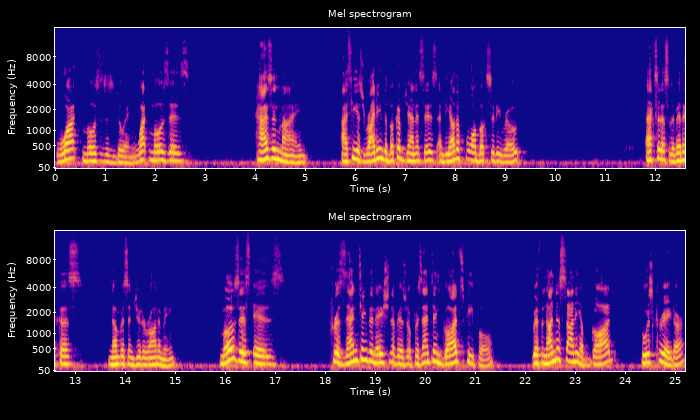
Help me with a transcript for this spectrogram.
what Moses is doing, what Moses has in mind as he is writing the book of Genesis and the other four books that he wrote Exodus, Leviticus, Numbers, and Deuteronomy. Moses is presenting the nation of Israel, presenting God's people with an understanding of God, who is creator,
